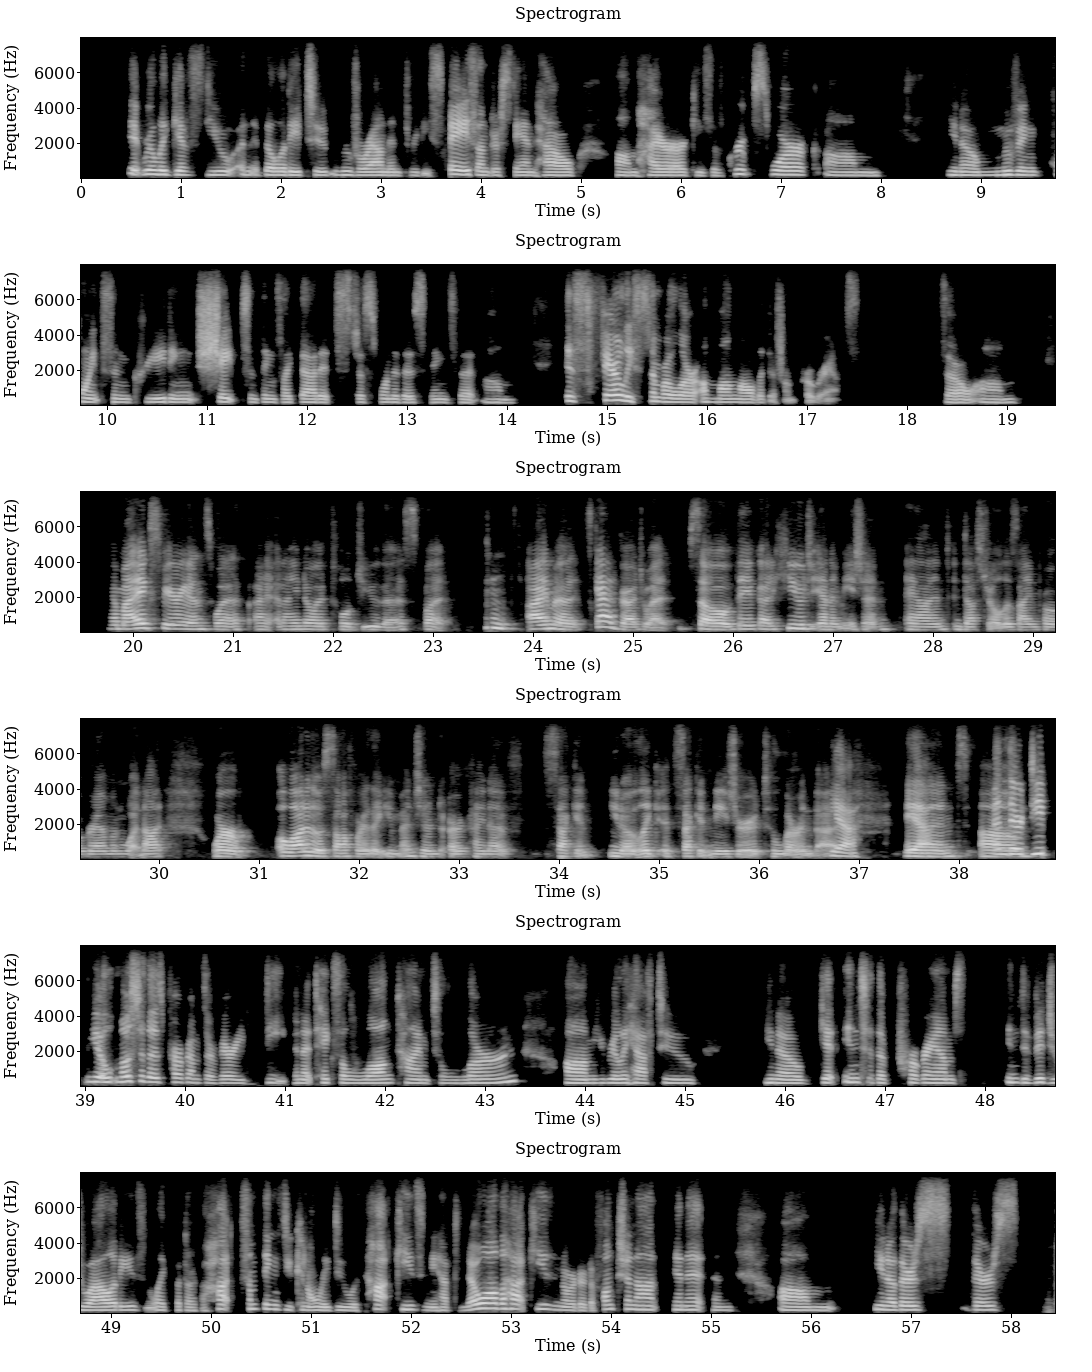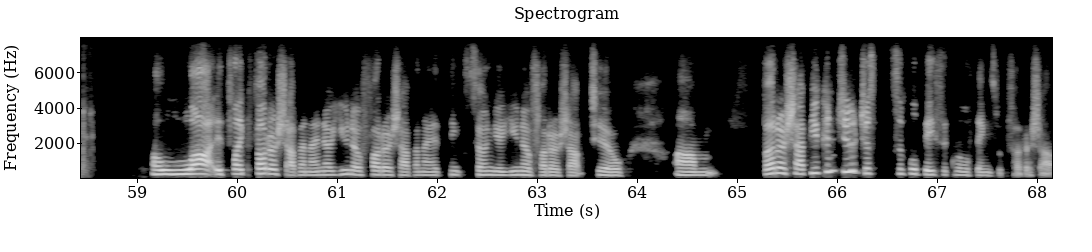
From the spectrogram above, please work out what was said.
it really gives you an ability to move around in 3D space, understand how um, hierarchies of groups work, um, you know, moving points and creating shapes and things like that. It's just one of those things that um, is fairly similar among all the different programs. So um, Yeah, my experience with, I, and I know I've told you this, but I'm a SCAD graduate. So they've got a huge animation and industrial design program and whatnot, where a lot of those software that you mentioned are kind of second, you know, like it's second nature to learn that. yeah, yeah. And, and they're um, deep you know most of those programs are very deep and it takes a long time to learn um, you really have to you know get into the programs individualities like what are the hot some things you can only do with hotkeys and you have to know all the hotkeys in order to function on in it. And um, you know there's there's a lot it's like photoshop and i know you know photoshop and i think sonia you know photoshop too. Um, photoshop you can do just simple basic little things with photoshop.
